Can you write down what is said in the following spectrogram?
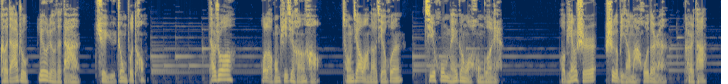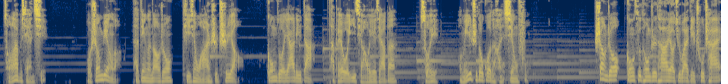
可答主六六的答案却与众不同。他说：“我老公脾气很好，从交往到结婚，几乎没跟我红过脸。我平时是个比较马虎的人，可是他从来不嫌弃。我生病了，他定个闹钟提醒我按时吃药。工作压力大。”他陪我一起熬夜加班，所以我们一直都过得很幸福。上周公司通知他要去外地出差，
